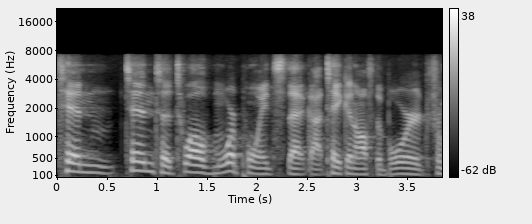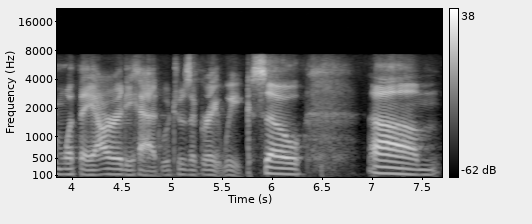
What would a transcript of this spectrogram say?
10, 10 to 12 more points that got taken off the board from what they already had, which was a great week. So um,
